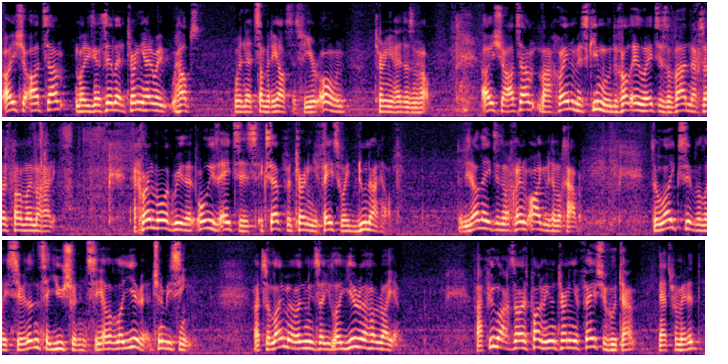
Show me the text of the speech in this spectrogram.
But he's going to say later, turning your head away helps when that's somebody else's. For your own, turning your head doesn't help. The Achronim all agree that all these eitzes, except for turning your face away, do not help. These other eitzes, the Achronim argue with the Mechaber. The like siv sir doesn't say you shouldn't see. It shouldn't be seen. But so laima means la yira haraya. Even turning your face shahuta. That's permitted.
